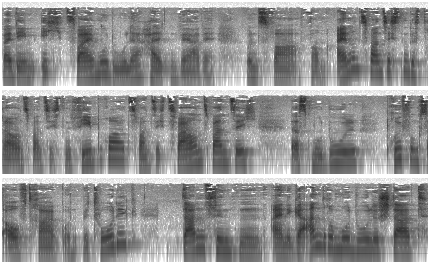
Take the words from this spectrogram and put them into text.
bei dem ich zwei Module halten werde. Und zwar vom 21. bis 23. Februar 2022 das Modul Prüfungsauftrag und Methodik. Dann finden einige andere Module statt.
